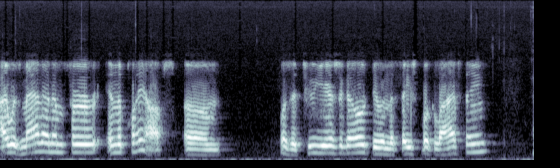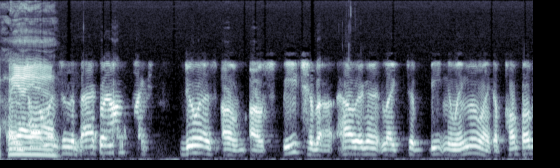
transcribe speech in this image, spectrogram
I was mad at him for in the playoffs. Um was it two years ago doing the Facebook Live thing? Oh, and yeah, Collins yeah. in the background, like doing a, a, a speech about how they're gonna like to beat New England, like a pump up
